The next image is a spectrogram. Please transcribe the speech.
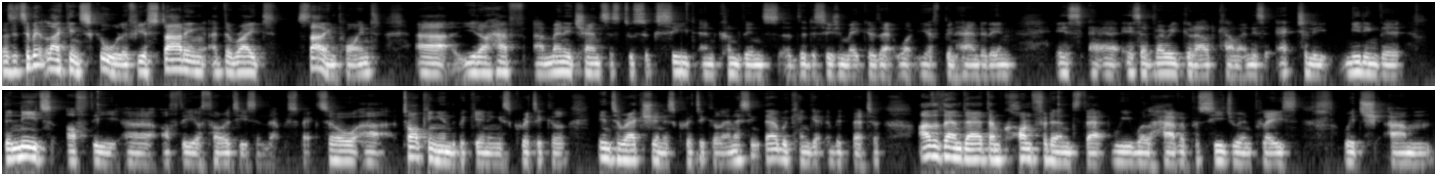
because it's a bit like in school. If you're starting at the right starting point, uh, you don't have uh, many chances to succeed and convince uh, the decision maker that what you have been handed in is uh, is a very good outcome and is actually meeting the the needs of the uh, of the authorities in that respect. So uh, talking in the beginning is critical. Interaction is critical, and I think there we can get a bit better. Other than that, I'm confident that we will have a procedure in place which um,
